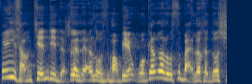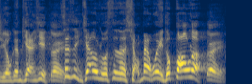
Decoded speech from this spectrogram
非常坚定的站在俄罗斯旁边，我跟俄罗斯买了很多石油跟天然气，对，甚至你像俄罗斯的小麦我也都包了，对，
